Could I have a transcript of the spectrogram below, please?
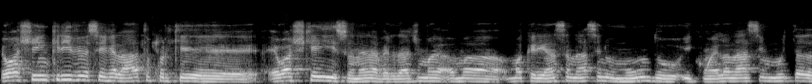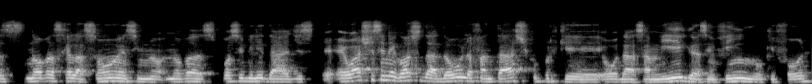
eu achei incrível esse relato porque eu acho que é isso, né? Na verdade, uma, uma, uma criança nasce no mundo e com ela nascem muitas novas relações e no, novas possibilidades. Eu acho esse negócio da doula fantástico porque, ou das amigas, enfim, o que for.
